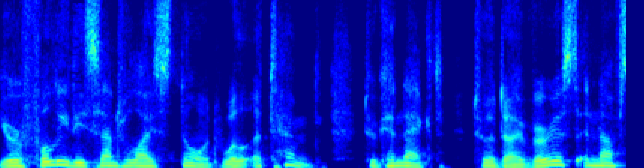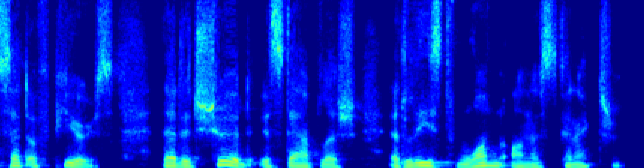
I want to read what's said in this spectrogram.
your fully decentralized node will attempt to connect to a diverse enough set of peers that it should establish at least one honest connection.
